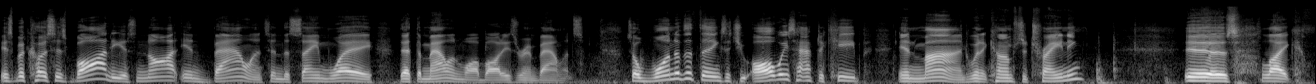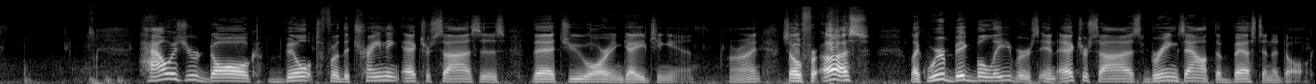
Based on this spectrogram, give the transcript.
is because his body is not in balance in the same way that the Malinois bodies are in balance. So one of the things that you always have to keep in mind when it comes to training is like, how is your dog built for the training exercises that you are engaging in? All right? So for us, like we're big believers in exercise brings out the best in a dog.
